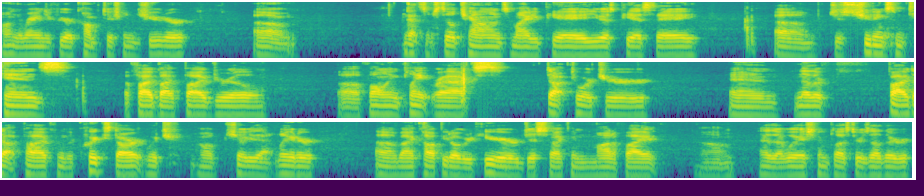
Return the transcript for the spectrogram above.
on the range if you're a competition shooter. Um, got some steel challenge, some IDPA, USPSA, um, just shooting some tins, a 5x5 drill, uh, falling plate racks, dot torture, and another 5.5 from the quick start, which I'll show you that later. Uh, but I copied over here just so I can modify it um, as I wish. And plus, there's other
